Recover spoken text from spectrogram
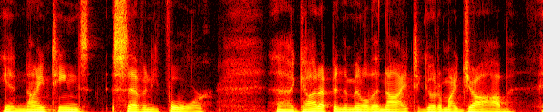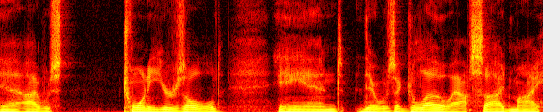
in 1974, uh, got up in the middle of the night to go to my job. Uh, I was 20 years old, and there was a glow outside my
